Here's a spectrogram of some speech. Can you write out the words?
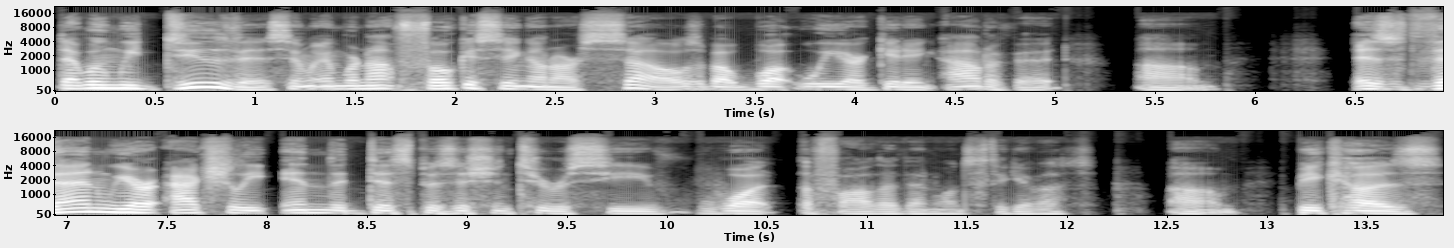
that when we do this and, and, we're not focusing on ourselves about what we are getting out of it um, is then we are actually in the disposition to receive what the Father then wants to give us. Um, because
